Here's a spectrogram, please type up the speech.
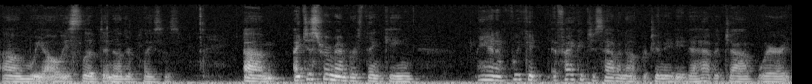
Um, we always lived in other places. Um, I just remember thinking, man, if we could, if I could just have an opportunity to have a job where it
